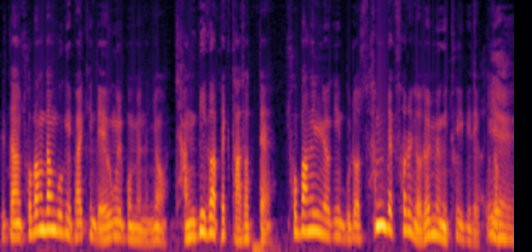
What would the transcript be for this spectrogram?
일단 소방당국이 밝힌 내용을 보면은요 장비가 105대, 소방 인력이 무려 338명이 투입이 됐고요. 예.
